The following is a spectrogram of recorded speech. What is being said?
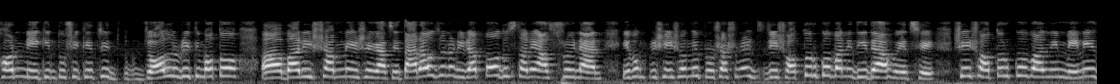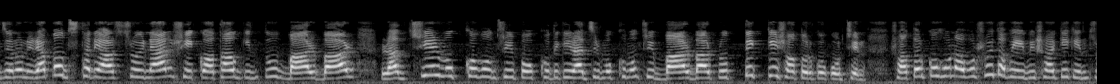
হননি কিন্তু সেক্ষেত্রে জল রীতিমতো বাড়ির সামনে এসে গেছে, তারাও যেন নিরাপদ স্থানে আশ্রয় নেন এবং সেই সঙ্গে প্রশাসনের যে সতর্কবাণী দিয়ে দেওয়া হয়েছে, সেই সতর্কবাণী মেনে যেন নিরাপদ স্থানে আশ্রয় নেন, সে কথাও কিন্তু বারবার রাজ্যের মুখ্যমন্ত্রীর পক্ষ থেকে, রাজ্যের মুখ্যমন্ত্রী বারবার প্রত্যেককে সতর্ক করছেন। সতর্ক হন অবশ্যই, তবে এই বিষয়কে কেন্দ্র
